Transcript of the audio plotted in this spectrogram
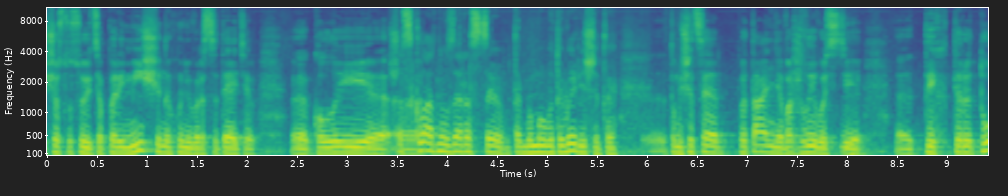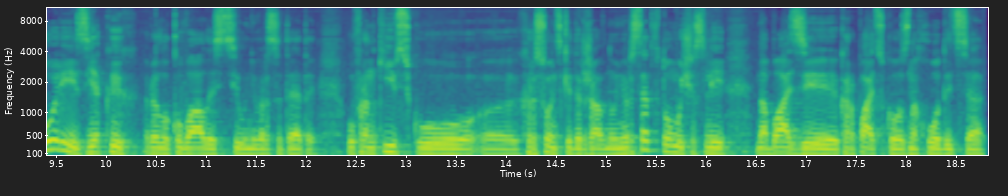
і що стосується переміщених університетів, е, коли Що складно зараз це, так би мовити, вирішити? тому що це питання важливості тих територій, з яких релокувались ці університети у Франківську, Херсонський державний університет, в тому числі на базі Карпатського знаходиться,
